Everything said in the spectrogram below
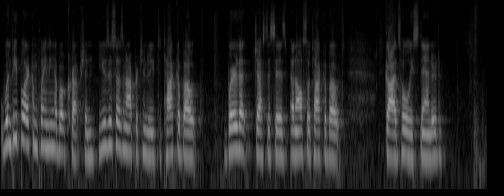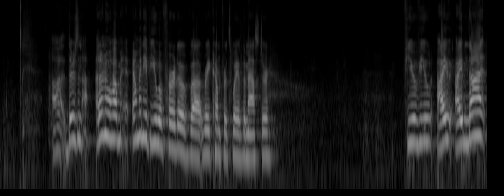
when people are complaining about corruption, use this as an opportunity to talk about where that justice is and also talk about God's holy standard. Uh, there's an, I don't know how many, how many of you have heard of uh, Ray Comfort's Way of the Master? Few of you. I, I'm not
